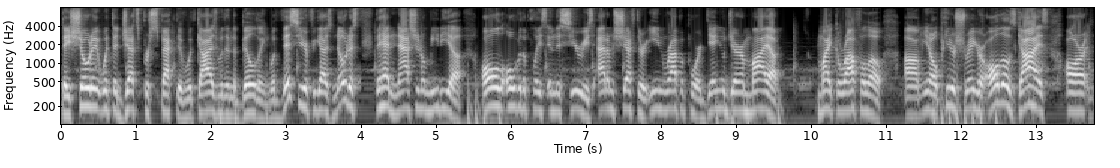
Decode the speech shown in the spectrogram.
they showed it with the Jets perspective, with guys within the building. With this year, if you guys noticed, they had national media all over the place in this series. Adam Schefter, Ian Rapoport, Daniel Jeremiah, Mike Garafolo, um, you know, Peter Schrager, all those guys are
